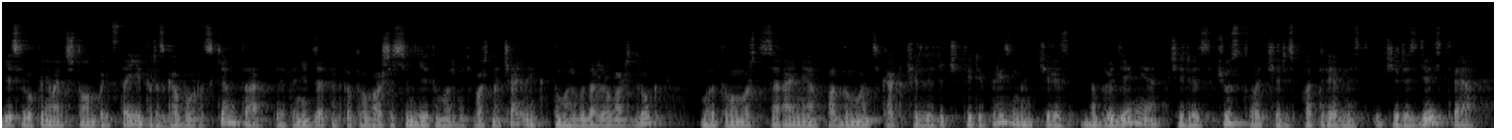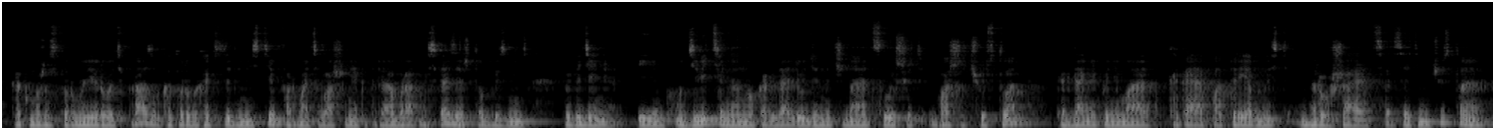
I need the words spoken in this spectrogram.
если вы понимаете, что вам предстоит разговор с кем-то, это не обязательно кто-то в вашей семье, это может быть ваш начальник, это может быть даже ваш друг, вот, вы можете заранее подумать, как через эти четыре призмы, через наблюдение, через чувство, через потребность и через действие, как можно сформулировать фразу, которую вы хотите донести в формате вашей некоторой обратной связи, чтобы изменить поведение. И удивительно, но когда люди начинают слышать ваши чувства, когда они понимают, какая потребность нарушается с этими чувствами,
